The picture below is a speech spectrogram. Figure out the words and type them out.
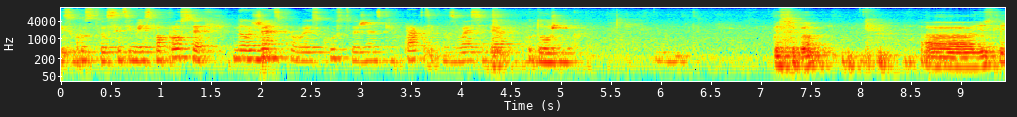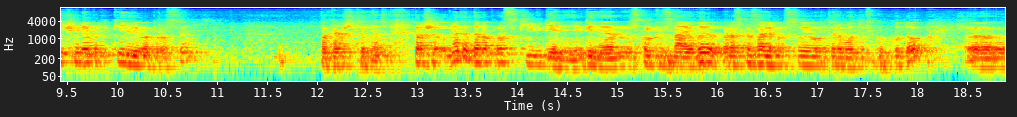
искусства, с этим есть вопросы, но женского искусства и женских практик, называя себя художник. Спасибо. А, есть ли еще реплики или вопросы? Пока что нет. Хорошо, у меня тогда вопрос к Евгении. Евгения, насколько знаю, вы рассказали про свой опыт работы в Кукудо. Э,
